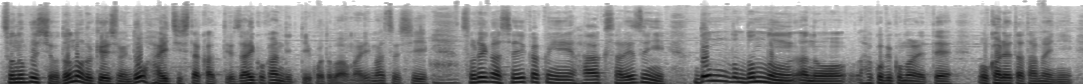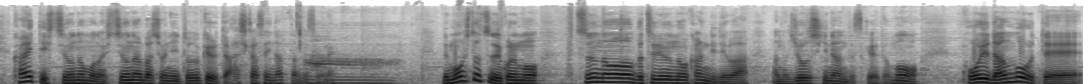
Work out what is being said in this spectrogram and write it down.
その物資をどのロケーションにどう配置したかっていう在庫管理っていう言葉もありますしそれが正確に把握されずにどんどんどんどんあの運び込まれて置かれたためにかえって必要なものを必要な場所に届けると足かせになったんですよね。でもう一つこれも普通の物流の管理ではあの常識なんですけれどもこういう段ボールって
